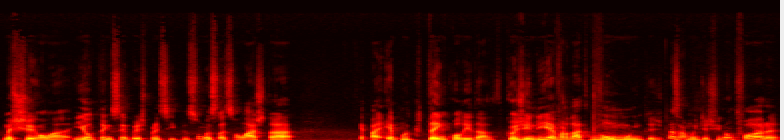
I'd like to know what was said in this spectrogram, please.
mas que chegam lá. E eu tenho sempre este princípio: se uma seleção lá está, epá, é porque tem qualidade. Porque hoje em dia é verdade que vão muitas, mas há muitas que ficam de fora.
